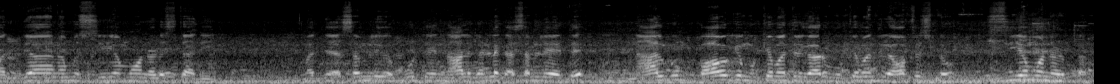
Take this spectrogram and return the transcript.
మధ్యాహ్నము సీఎంఓ నడుస్తుంది. మధ్య అసెంబ్లీ పూర్తి నాలుగు గంటలకు అసెంబ్లీ అయితే నాలుగు పావుకి ముఖ్యమంత్రి గారు ముఖ్యమంత్రి ఆఫీస్లో సీఎంఓ నడుపుతారు.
